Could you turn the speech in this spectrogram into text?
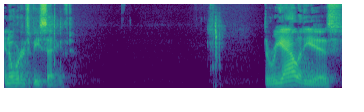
in order to be saved. The reality is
